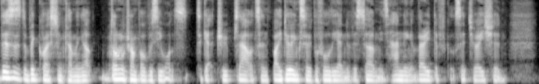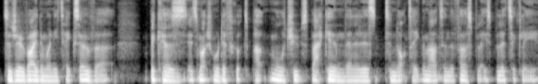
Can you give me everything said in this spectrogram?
This is the big question coming up. Donald Trump obviously wants to get troops out, and by doing so before the end of his term, he's handing a very difficult situation to Joe Biden when he takes over because it's much more difficult to put more troops back in than it is to not take them out in the first place politically.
